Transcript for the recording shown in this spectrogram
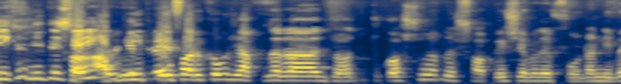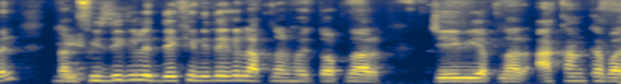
দেখে নিতে চাই ওই আপনি প্রেফার করব যে আপনারা যতটুকু কষ্ট হবে আপনার শপে এসে আমাদের ফোনটা নেবেন। কারণ। ফিজিক্যালি দেখে নিতে গেলে আপনার হয়তো আপনার যে আপনার আকাঙ্ক্ষা বা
